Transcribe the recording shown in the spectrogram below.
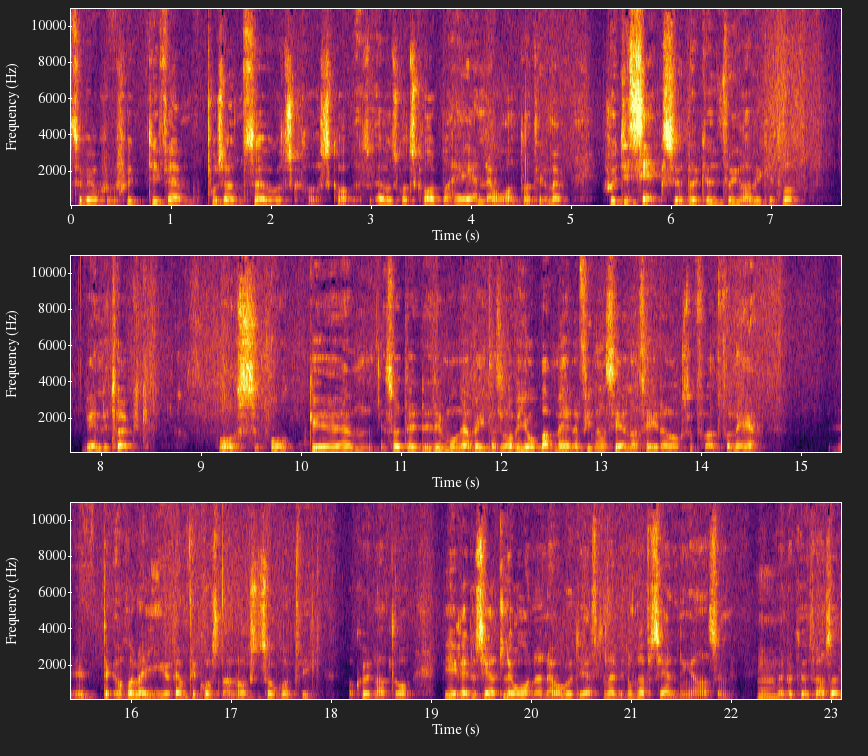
så vi har 75 procents överskottsgrad, på helåret och till och med 76 under Q4 vilket var väldigt högt oss. Och, eh, så det, det är många bitar. Sen har vi jobbat med den finansiella sidan också för att få ner eh, hålla i räntekostnaden också så gott vi har kunnat. Och vi har reducerat lånen något efter när vi, de här försäljningarna som under Q4. Så,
